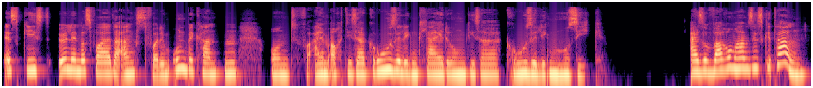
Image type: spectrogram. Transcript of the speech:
Es gießt Öl in das Feuer der Angst vor dem Unbekannten und vor allem auch dieser gruseligen Kleidung, dieser gruseligen Musik. Also warum haben sie es getan?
